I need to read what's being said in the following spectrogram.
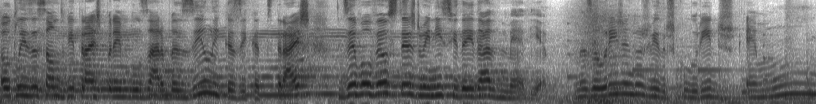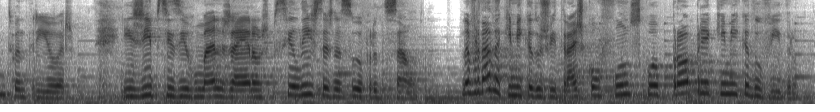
A utilização de vitrais para embelezar basílicas e catedrais desenvolveu-se desde o início da Idade Média. Mas a origem dos vidros coloridos é muito anterior. Egípcios e romanos já eram especialistas na sua produção. Na verdade, a química dos vitrais confunde-se com a própria química do vidro.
